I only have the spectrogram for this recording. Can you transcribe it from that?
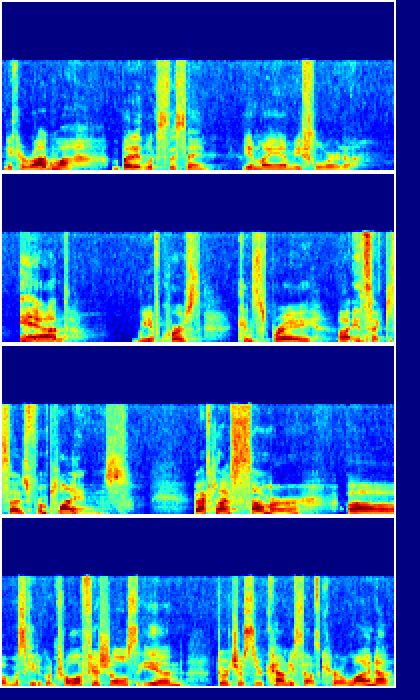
Nicaragua, but it looks the same in Miami, Florida. And we, of course, can spray uh, insecticides from planes. Back last summer, uh, mosquito control officials in Dorchester County, South Carolina,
